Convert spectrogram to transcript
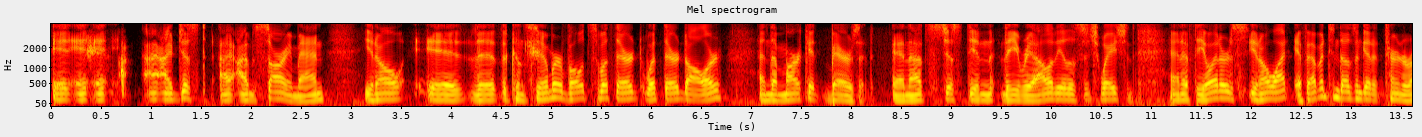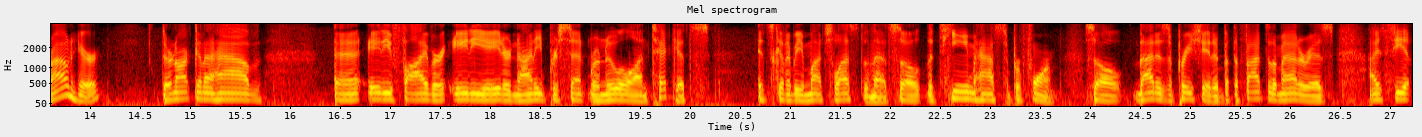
It, it, it, I, I, just, I, am sorry, man. You know, the the consumer votes with their with their dollar, and the market bears it, and that's just in the reality of the situation. And if the Oilers, you know what, if Edmonton doesn't get it turned around here, they're not going to have uh, 85 or 88 or 90 percent renewal on tickets. It's going to be much less than that. So the team has to perform. So that is appreciated. But the fact of the matter is, I see it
